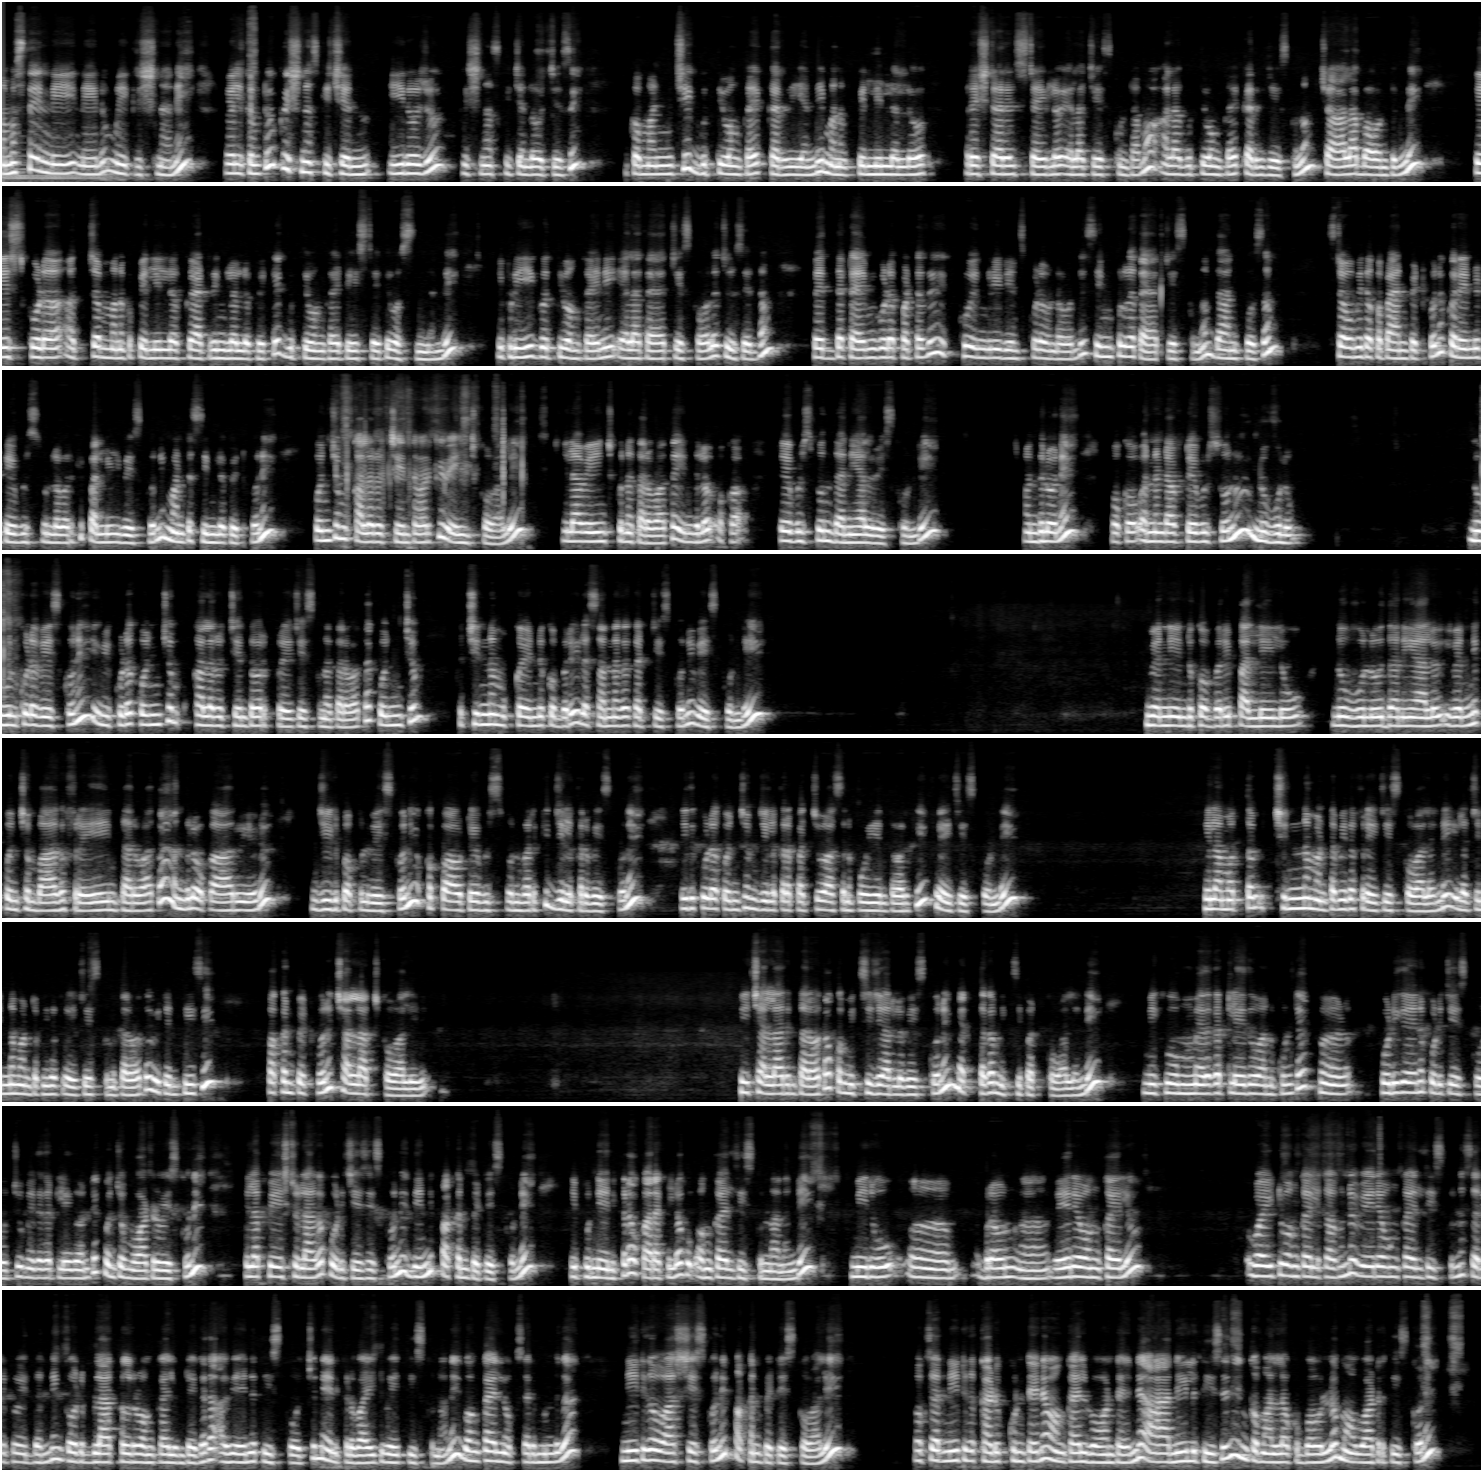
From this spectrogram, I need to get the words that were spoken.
నమస్తే అండి. నేను మీ కృష్ణని. వెల్కమ్ టు కృష్ణస్ కిచెన్ ఈరోజు కృష్ణస్ కిచెన్లో వచ్చేసి ఒక మంచి గుత్తి వంకాయ కర్రీ అండి. మనం పెళ్ళిళ్ళల్లో రెస్టారెంట్ స్టైల్లో ఎలా చేసుకుంటామో అలా గుత్తి వంకాయ కర్రీ చేసుకున్నాం. చాలా బాగుంటుంది. టేస్ట్ కూడా అచ్చం మనకు పెళ్ళిళ్ళ క్యాటరింగ్లలో పెట్టే గుత్తి వంకాయ టేస్ట్ అయితే వస్తుందండి. ఇప్పుడు ఈ గుత్తి వంకాయని ఎలా తయారు చేసుకోవాలో చూసేద్దాం. పెద్ద టైం కూడా పట్టదు. ఎక్కువ ఇంగ్రీడియంట్స్ కూడా ఉండవండి. సింపుల్గా తయారు చేసుకుందాం. దానికోసం స్టవ్ మీద ఒక ప్యాన్ పెట్టుకొని ఒక రెండు టేబుల్ స్పూన్ల వరకు పల్లీలు వేసుకొని మంట సిమ్లో పెట్టుకొని కొంచెం కలర్ వచ్చేంత వరకు వేయించుకోవాలి. ఇలా వేయించుకున్న తర్వాత ఇందులో ఒక టేబుల్ స్పూన్ ధనియాలు వేసుకోండి. అందులోనే ఒక one and half tablespoon నువ్వులు. నువ్వులు కూడా వేసుకొని ఇవి కూడా కొంచెం కలర్ వచ్చేంత వరకు ఫ్రై చేసుకున్న తర్వాత కొంచెం చిన్న ముక్క ఎండు కొబ్బరి ఇలా సన్నగా కట్ చేసుకొని వేసుకోండి. ఇవన్నీ ఎండు కొబ్బరి పల్లీలు నువ్వులు ధనియాలు ఇవన్నీ కొంచెం బాగా ఫ్రై అయిన తర్వాత అందులో ఒక ఆరు ఏడు జీడిపప్పులు వేసుకొని ఒక పావు టేబుల్ స్పూన్ వరకు జీలకర్ర వేసుకొని ఇది కూడా కొంచెం జీలకర్ర పచ్చి వాసన పోయేంత వరకు ఫ్రై చేసుకోండి. ఇలా మొత్తం చిన్న మంట మీద ఫ్రై చేసుకోవాలండి. ఇలా చిన్న మంట మీద ఫ్రై చేసుకున్న తర్వాత వీటిని తీసి పక్కన పెట్టుకొని చల్లార్చుకోవాలి ఇది. ఇవి చల్లారిన తర్వాత ఒక మిక్సీ జార్లో వేసుకొని మెత్తగా మిక్సీ పట్టుకోవాలండి. మీకు మెదగట్లేదు అనుకుంటే పొడిగా అయినా పొడి చేసుకోవచ్చు మెదగట్లేదు అంటే కొంచెం వాటర్ వేసుకొని ఇలా పేస్ట్ లాగా పొడి చేసేసుకొని దీన్ని పక్కన పెట్టేసుకొని ఇప్పుడు నేను ఇక్కడ ఒక అరకిలో వంకాయలు తీసుకున్నానండి. మీరు బ్రౌన్ వేరే వంకాయలు వైట్ వంకాయలు కాకుండా వేరే వంకాయలు తీసుకున్నా సరిపోయిద్దండి. ఇంకోటి బ్లాక్ కలర్ వంకాయలు ఉంటాయి కదా అవి అయినా తీసుకోవచ్చు. నేను ఇక్కడ వైట్ వైట్ తీసుకున్నాను. ఈ వంకాయలను ఒకసారి ముందుగా నీట్గా వాష్ చేసుకొని పక్కన పెట్టేసుకోవాలి. ఒకసారి నీట్గా కడుక్కుంటేనే వంకాయలు బాగుంటాయండి. ఆ నీళ్ళు తీసేసి ఇంకా మళ్ళీ ఒక బౌల్లో మా వాటర్ తీసుకొని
